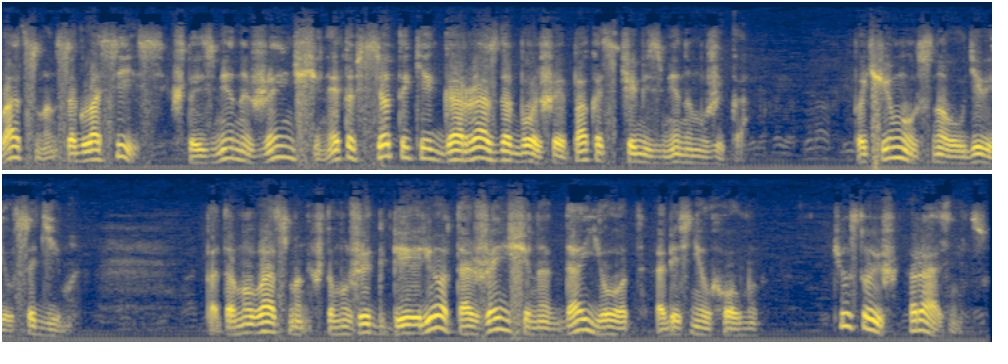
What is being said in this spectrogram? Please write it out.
Вацман, согласись, что измена женщины — это все-таки гораздо большая пакость, чем измена мужика». «Почему?» — снова удивился Дима. «Потому, Вацман, что мужик берет, а женщина дает», — объяснил Холмов. «Чувствуешь разницу?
